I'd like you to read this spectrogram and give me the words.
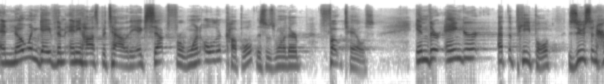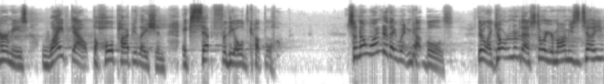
and no one gave them any hospitality except for one older couple. This was one of their folk tales. In their anger at the people, Zeus and Hermes wiped out the whole population except for the old couple. So no wonder they went and got bulls. They're like, y'all remember that story your mom used to tell you?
